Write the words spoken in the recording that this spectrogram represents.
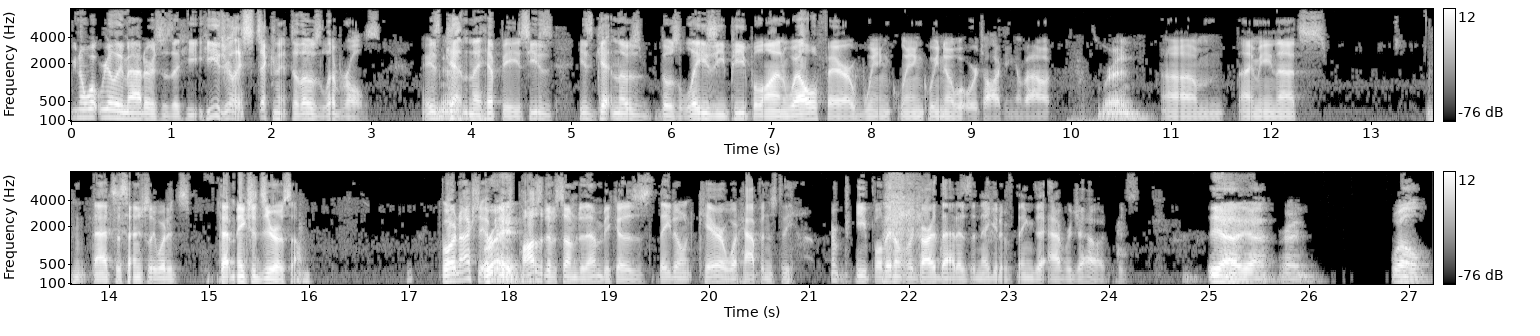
you know what really matters is that he he's really sticking it to those liberals. He's Yeah. getting the hippies. He's he's getting those those lazy people on welfare. Wink, wink. We know what we're talking about. Right. Um, I mean, that's that's essentially what it's that makes it zero sum. Well, and actually, Right. makes positive sum to them because they don't care what happens to the other people. They don't regard that as a negative thing to average out. It's, Yeah, yeah, right. Well,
